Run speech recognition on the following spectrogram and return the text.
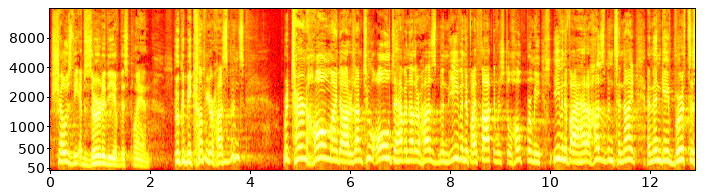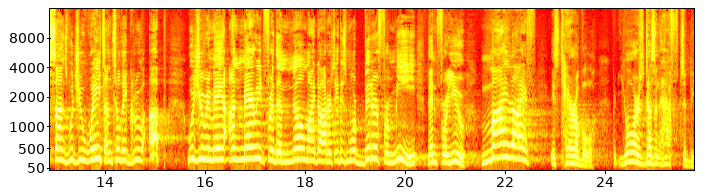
shows the absurdity of this plan. Who could become your husbands? Return home, my daughters. I'm too old to have another husband. Even if I thought there was still hope for me, even if I had a husband tonight and then gave birth to sons, would you wait until they grew up? Would you remain unmarried for them? No, my daughters, it is more bitter for me than for you. My life is terrible, but yours doesn't have to be.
